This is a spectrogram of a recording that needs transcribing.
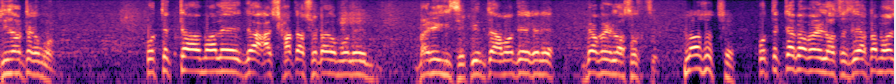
দুই হাজার টাকা মন। প্রত্যেকটা মালে যা সাত আটশো টাকা মনে বেড়ে গেছে কিন্তু আমাদের এখানে ব্যাপারে লস হচ্ছে। লস হচ্ছে? প্রত্যেকটা ব্যাপারে লস হচ্ছে। একটা মাস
